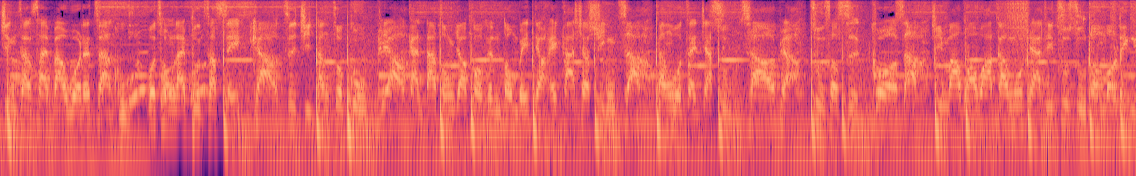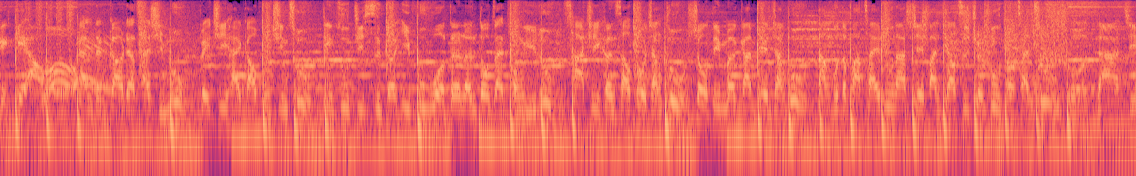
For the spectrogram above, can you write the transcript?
经常塞爆我的账户，我从来不找谁靠，自己当做股票，干大中要够狠，东北掉 A 卡小心照。当我在家数钞票，出手是阔少，金毛娃娃刚我下体出数都没拎给掉，干得高调才醒目，北齐还搞不清楚，顶住几十个亿富我的人都在同一路，插旗很少脱讲吐，兄弟们干别讲不，当我的发财路那些绊脚石全部都铲除。扩大金，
